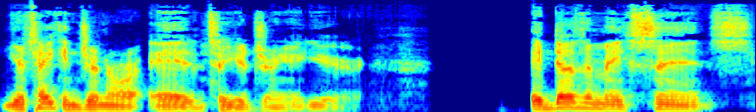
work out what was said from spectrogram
you're taking general ed until your junior year. It doesn't make sense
